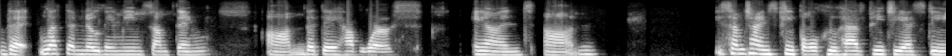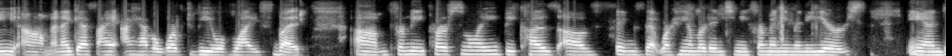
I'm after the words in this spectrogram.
that let them know they mean something, um, that they have worth, and um, sometimes people who have PTSD, um, and I guess I, I have a warped view of life, but um, for me personally, because of things that were hammered into me for many, many years, and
